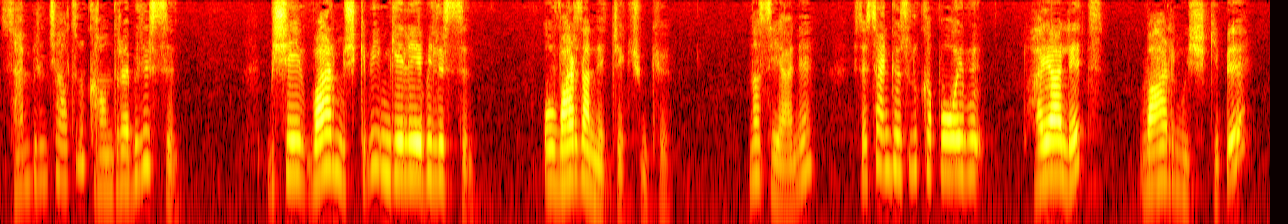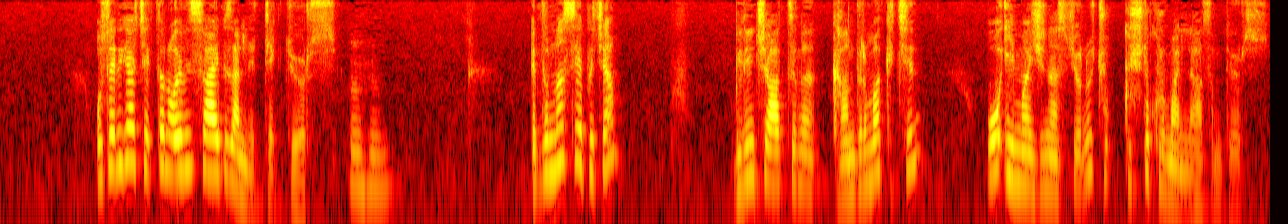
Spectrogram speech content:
Sen bilinçaltını kandırabilirsin. Bir şey varmış gibi imgeleyebilirsin. O var zannedecek çünkü. Nasıl yani? İşte sen gözünü kapa o evi hayal et. Varmış gibi. O seni gerçekten o evin sahibi zannedecek diyoruz. Hı hı. E bunu nasıl yapacağım? Bilinçaltını kandırmak için o imajinasyonu çok güçlü kurman lazım diyoruz.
